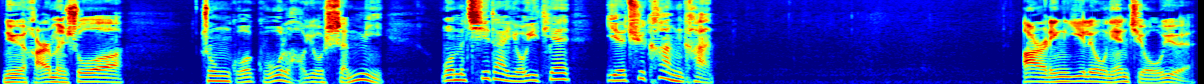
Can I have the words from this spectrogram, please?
女孩们说：“中国古老又神秘，我们期待有一天也去看看。”二零一六年九月，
